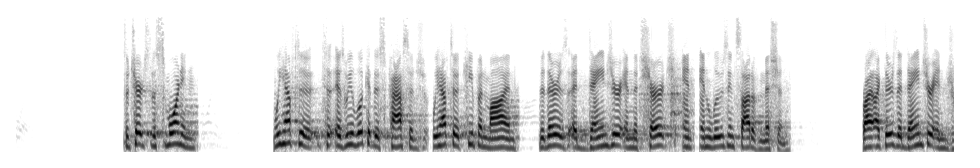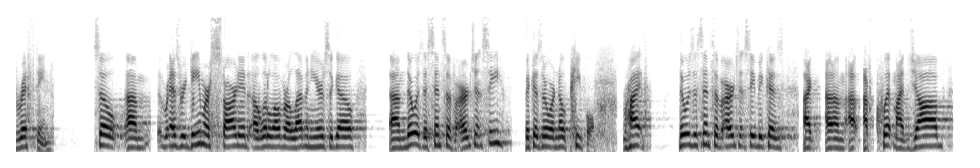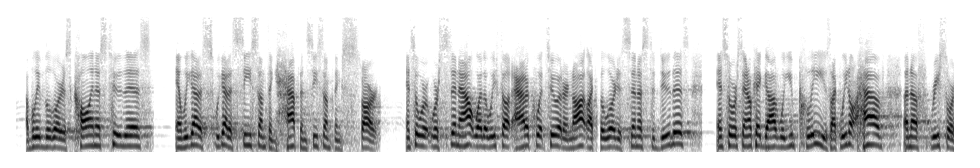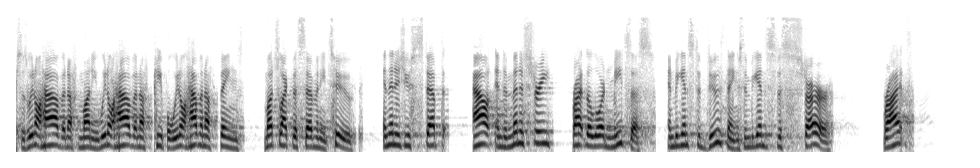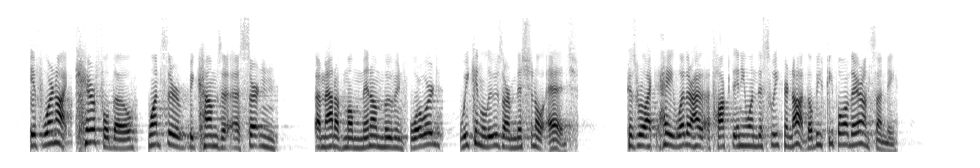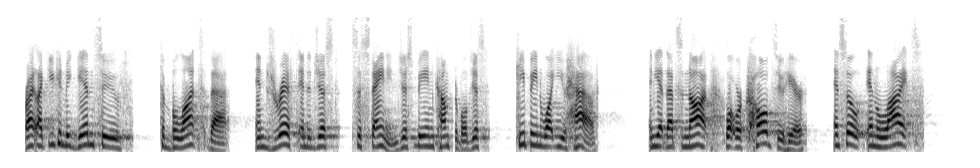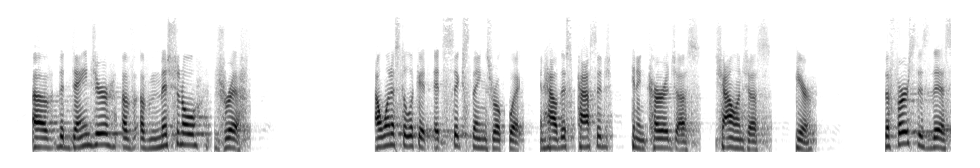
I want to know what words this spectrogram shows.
So, church, this morning, we have to, to, as we look at this passage, we have to keep in mind that there is a danger in the church in, in losing sight of mission. Right? Like there's a danger in drifting. So, um, as Redeemer started a little over 11 years ago, um, there was a sense of urgency because there were no people, right? There was a sense of urgency because I, um, I, have quit my job. I believe the Lord is calling us to this, and we got to we got to see something happen, see something start. And so we're, we're sent out, whether we felt adequate to it or not, like the Lord has sent us to do this. And so we're saying, okay, God, will you please? Like, we don't have enough resources. We don't have enough money. We don't have enough people. We don't have enough things, much like the 72. And then as you stepped out into ministry, right, the Lord meets us and begins to do things and begins to stir, right? If we're not careful, though, once there becomes a, a certain amount of momentum moving forward, we can lose our missional edge. Because we're like, hey, whether I talk to anyone this week or not, there'll be people there on Sunday. Right? Like you can begin to, to blunt that and drift into just sustaining, just being comfortable, just keeping what you have. And yet that's not what we're called to here. And so, in light of the danger of, of missional drift, I want us to look at, at six things real quick and how this passage can encourage us, challenge us here. The first is this.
